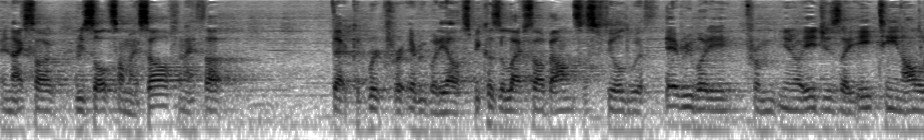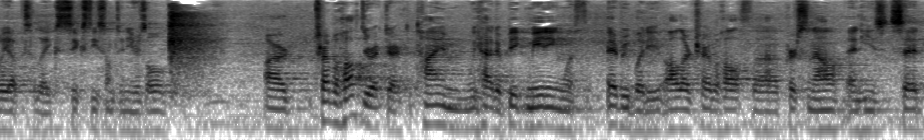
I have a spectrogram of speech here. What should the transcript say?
and I saw results on myself and I thought that could work for everybody else because the lifestyle balance is filled with everybody from you know ages like 18 all the way up to like 60 something years old our tribal health director at the time we had a big meeting with everybody all our tribal health uh, personnel and he said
